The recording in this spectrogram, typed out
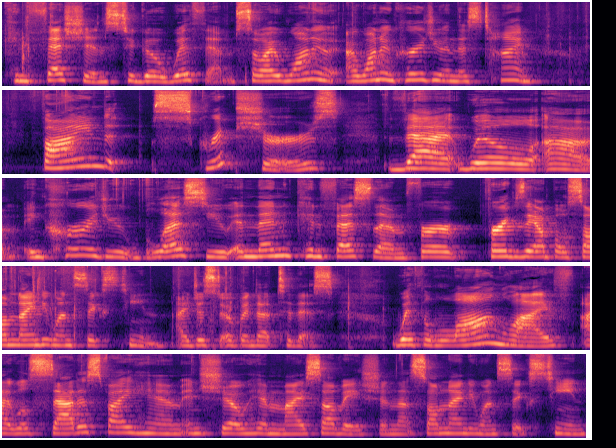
confessions to go with them. So I want to I want to encourage you in this time find scriptures that will um, encourage you, bless you, and then confess them. For for example, Psalm 91, 16. I just opened up to this. With long life, I will satisfy him and show him my salvation. That's Psalm 91, 16.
